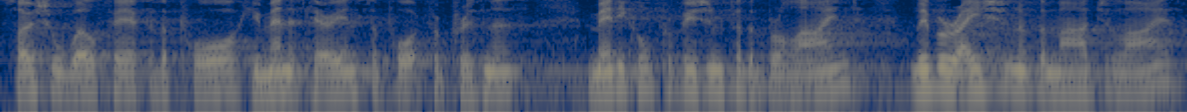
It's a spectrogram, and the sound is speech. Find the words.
Social welfare for the poor, humanitarian support for prisoners, medical provision for the blind, liberation of the marginalised.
